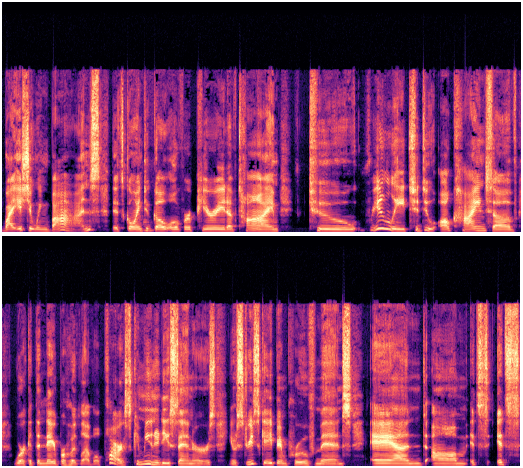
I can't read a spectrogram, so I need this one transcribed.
by issuing bonds that's going to go over a period of time to really to do all kinds of work at the neighborhood level parks community centers you know streetscape improvements and um it's it's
